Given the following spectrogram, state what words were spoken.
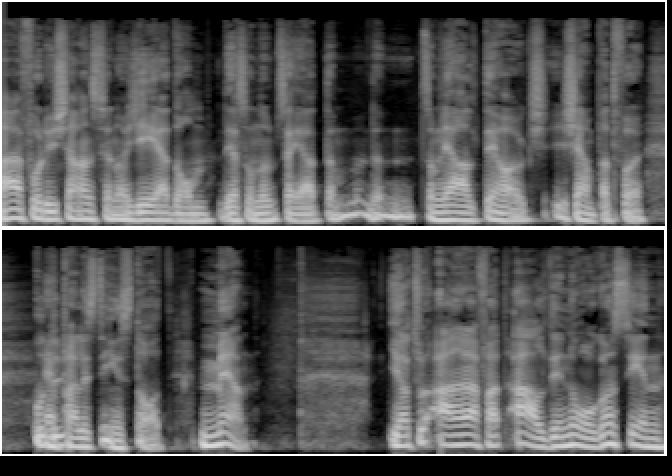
Här får du chansen att ge dem det som de säger att de, som ni alltid har kämpat för, du... en palestinsk stat. Men jag tror Arafat aldrig någonsin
